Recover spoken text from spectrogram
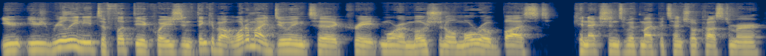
You you really need to flip the equation. Think about what am I doing to create more emotional, more robust connections with my potential customer,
